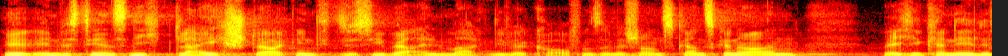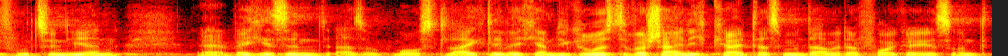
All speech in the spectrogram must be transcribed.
wir investieren es nicht gleich stark in D2C bei allen Marken, die wir kaufen, sondern wir schauen uns ganz genau an, welche Kanäle funktionieren, äh, welche sind, also most likely, welche haben die größte Wahrscheinlichkeit, dass man damit erfolgreich ist und,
